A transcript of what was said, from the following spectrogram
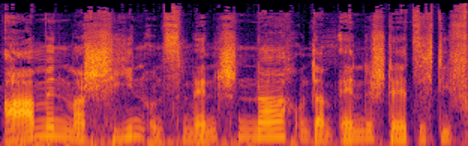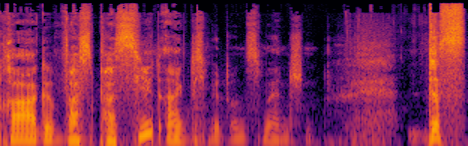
ahmen Maschinen uns Menschen nach und am Ende stellt sich die Frage, was passiert eigentlich mit uns Menschen? Das,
